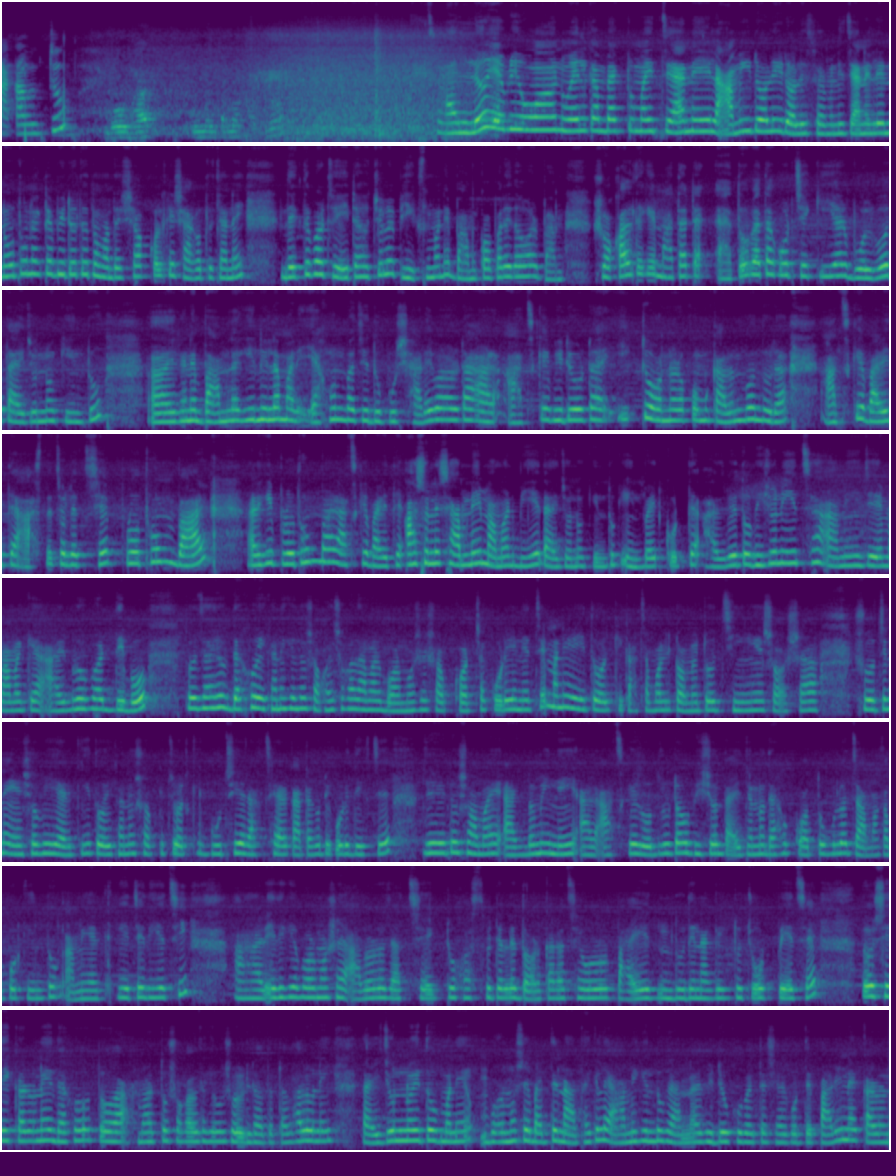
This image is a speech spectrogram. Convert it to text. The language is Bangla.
তাকাও একটু। বউ ভাত hello everyone, welcome back to my channel. আমি ডলি, ডলিস ফ্যামিলি চ্যানেলে নতুন একটা ভিডিওতে তোমাদের সকলকে স্বাগত জানাই। দেখতে পাচ্ছ, এটা হচ্ছিল ভিক্স মানে বাম কপালে দেওয়ার বাম। সকাল থেকে মাথাটা এত ব্যথা করছে, কি আর বলব? তাই জন্য কিন্তু এখানে বাম লাগিয়ে নিলাম। আর এখন বাজে দুপুর সাড়ে বারোটা। আর আজকে ভিডিওটা একটু অন্যরকম। কারণ বন্ধুরা, আজকে বাড়িতে আসতে চলেছে প্রথমবার। আর কি প্রথমবার আজকে বাড়িতে, আসলে সামনেই মামার বিয়ে, তাই জন্য কিন্তু ইনভাইট করতে আসবে। তো ভীষণই ইচ্ছা আমি যে মামাকে আইব্রো ভাট দেবো। তো যাই হোক, দেখো, এখানে কিন্তু সকাল সকাল আমার বরমশে সব খরচা করে এনেছে। মানে এই তো আর কি, কাঁচামাল, টমেটো, ঝিঙে, শসা, সজনে এসবই আর কি। তো এখানে সব কিছু আর কি গুছিয়ে রাখছে আর কাটাকুটি করে দেখছে যেহেতু সময় একদমই নেই আর আজকে রৌদ্রটাও ভীষণ, তাই জন্য দেখো কতগুলো জামা কাপড় কিন্তু আমি আর কি কেচে দিয়েছি। আর এদিকে বরমশাই আবারও যাচ্ছে, একটু হসপিটালে দরকার আছে, ওর পায়ে দুদিন আগে একটু চোট পেয়েছে। তো সেই কারণেই দেখো, তো আমার তো সকাল থেকেও শরীরটা অতটা ভালো নেই। তাই জন্যই তো মানে বরমশাই বাড়িতে না থাকলে আমি কিন্তু রান্নার ভিডিও খুব একটা শেয়ার করতে পারি না, কারণ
